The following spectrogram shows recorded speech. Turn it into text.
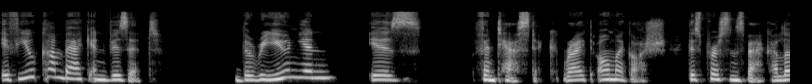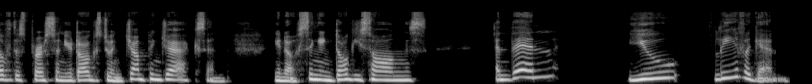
If you come back and visit, the reunion is fantastic, right? Oh my gosh, this person's back. I love this person. Your dog's doing jumping jacks and, you know, singing doggy songs. And then you leave again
